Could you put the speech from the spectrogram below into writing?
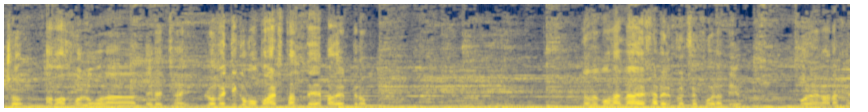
Eh, abajo, luego a la derecha ahí. Lo metí como para estante, eh, para adentro. No me mola nada dejar el coche fuera, tío. Fuera de garaje.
